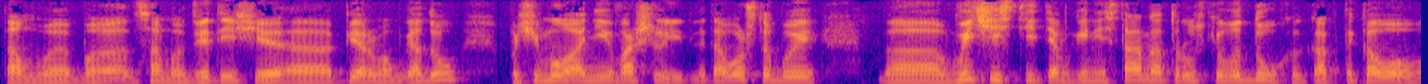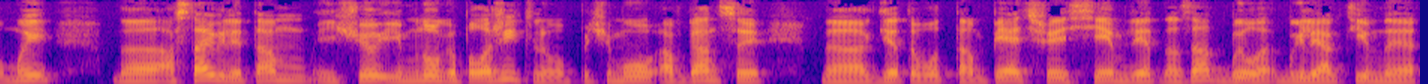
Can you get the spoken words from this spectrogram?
там, в, в 2001 году, почему они вошли? Для того, чтобы вычистить Афганистан от русского духа как такового. Мы оставили там еще и много положительного, почему афганцы где-то вот там 5, 6, 7 лет назад было, были активные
